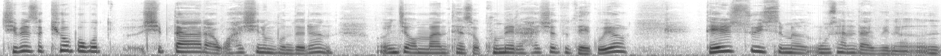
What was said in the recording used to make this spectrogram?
집에서 키워보고 싶다라고 하시는 분들은 언제 엄마한테서 구매를 하셔도 되고요. 될 수 있으면 우산다육이나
